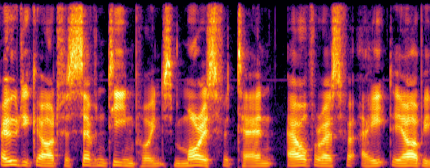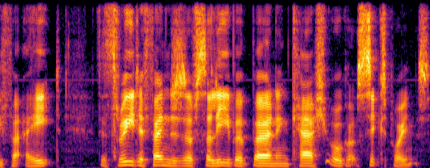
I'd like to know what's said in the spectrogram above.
Odegaard for 17 points, Morris for 10, Alvarez for 8, Diaby for 8, the three defenders of Saliba, Burn and Cash all got six points.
